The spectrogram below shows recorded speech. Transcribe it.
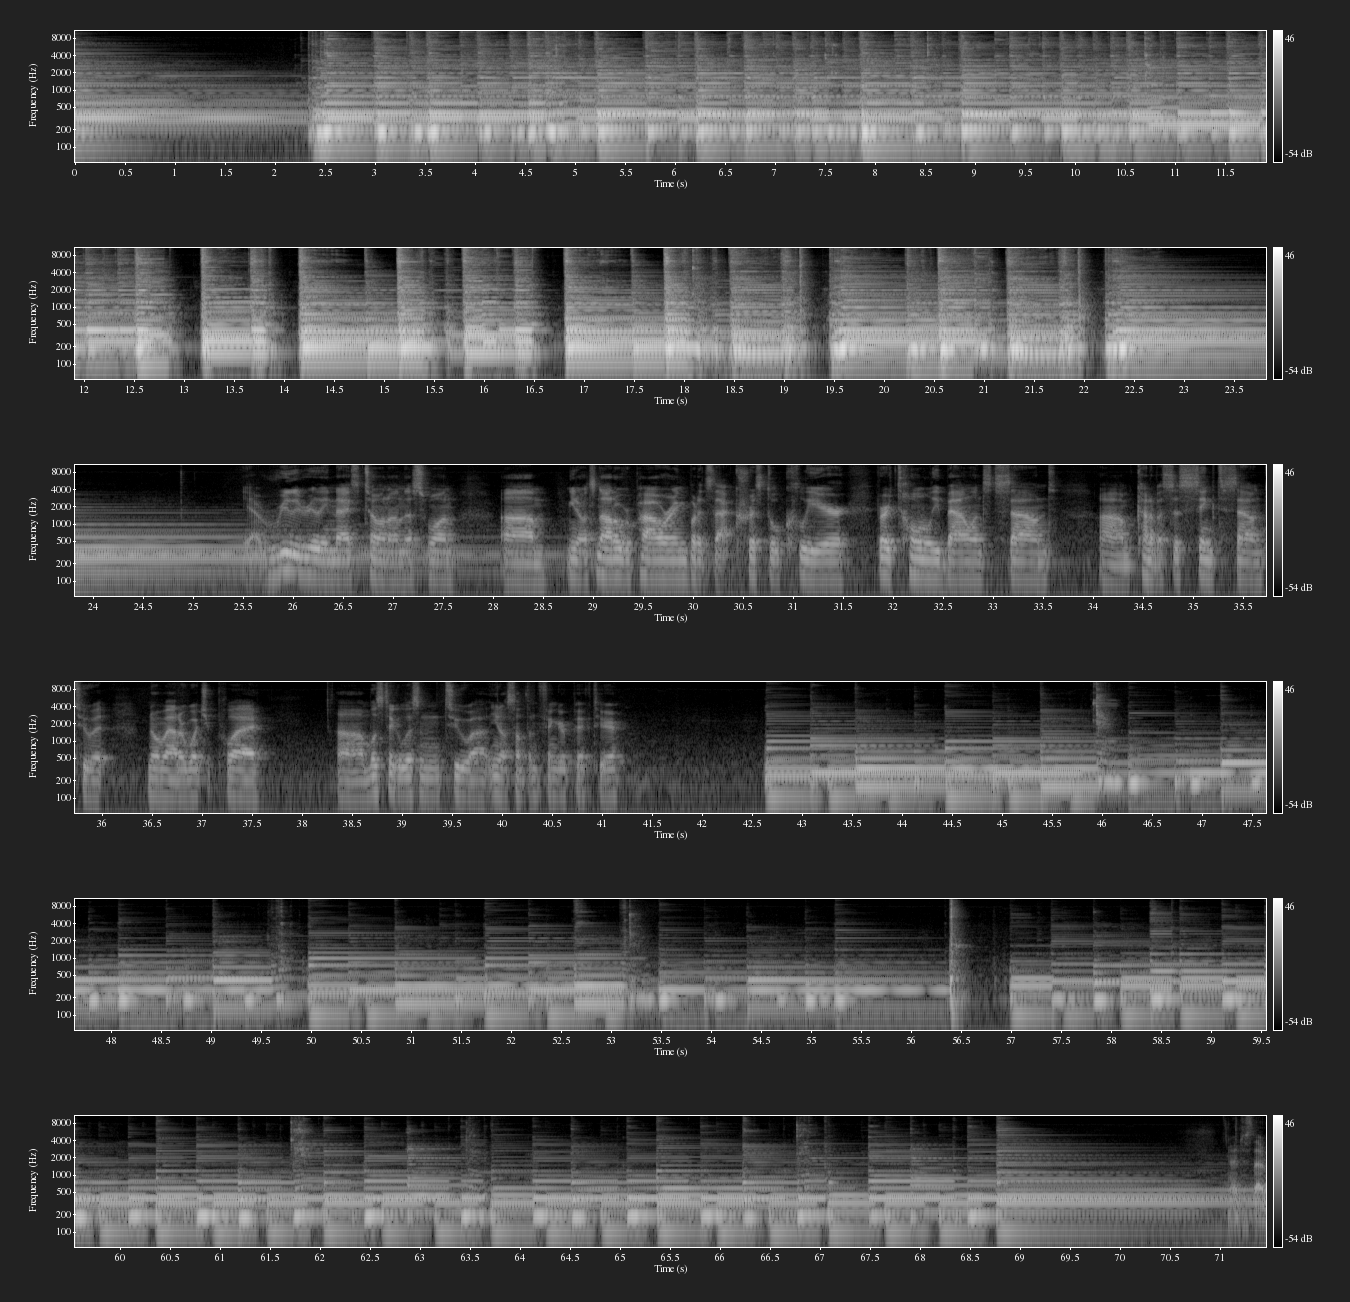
Really, really nice tone on this one. Um, you know, it's not overpowering, but it's that crystal clear, very tonally balanced sound, um, kind of a succinct sound to it, no matter what you play. Um, let's take a listen to uh, you know something finger picked here.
